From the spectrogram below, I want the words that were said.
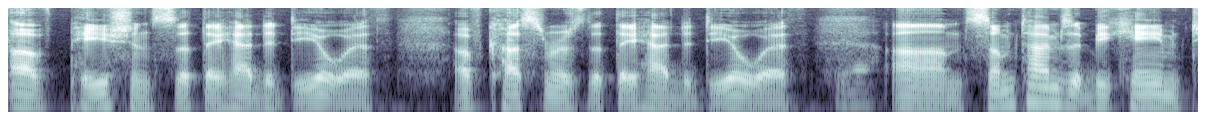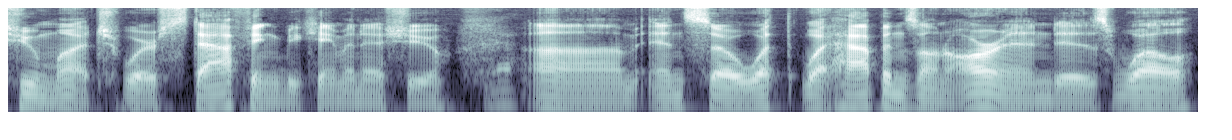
of patients that they had to deal with, of customers that they had to deal with. Yeah. Um, sometimes it became too much, where staffing became an issue. Yeah. Um, and so what what happens on our end is well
